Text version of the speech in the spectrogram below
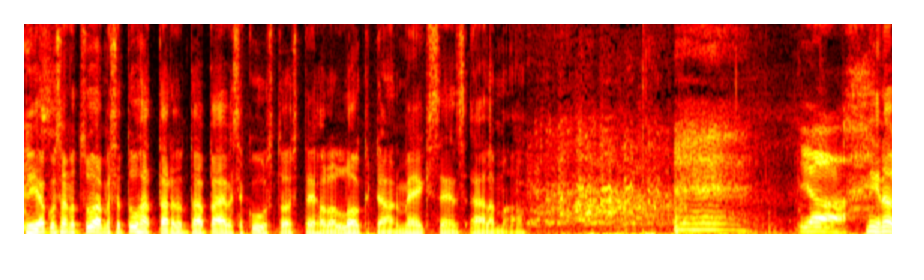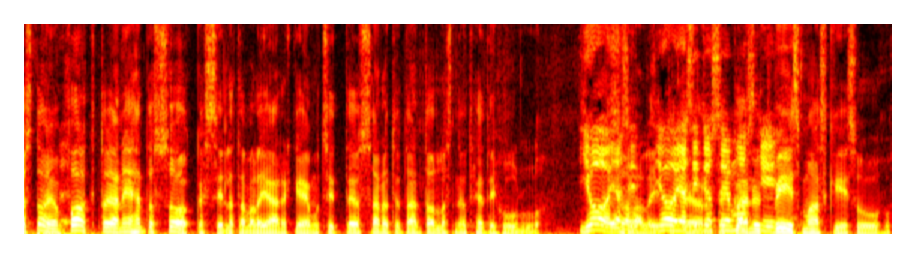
niin joku sanoi, että Suomessa tuhat tartuntaa päivässä 16 teholla lockdown. Make sense, Almao. Joo. Niin, no, jos noi on faktoja, niin eihän tossa olekaan sillä tavalla järkeä, mutta sitten jos sanot jotain tollasta, niin oot heti hullu. Joo, ja sitten joo, ja sit, jos ei maski... nyt viisi maskia suuhun.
